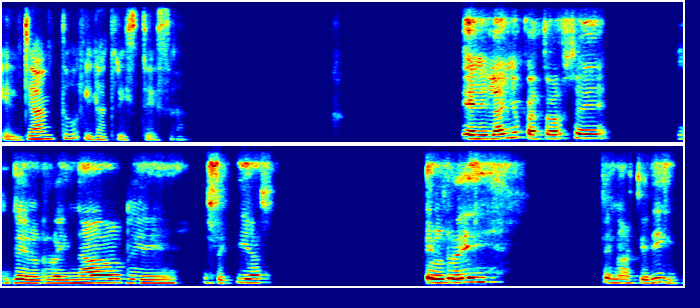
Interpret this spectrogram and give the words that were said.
el llanto y la tristeza. En el año 14 del reinado de Ezequías, el rey Tenaquerí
